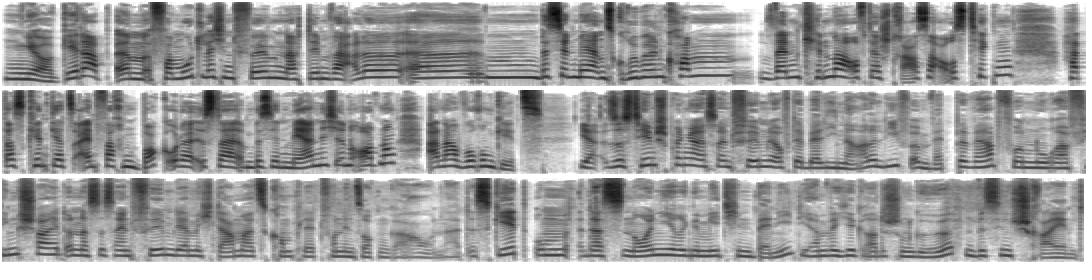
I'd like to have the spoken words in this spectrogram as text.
Ja, geht ab. Ähm, vermutlich ein Film, nachdem wir alle äh, ein bisschen mehr ins Grübeln kommen, wenn Kinder auf der Straße austicken. Hat das Kind jetzt einfach einen Bock oder ist da ein bisschen mehr nicht in Ordnung? Anna, worum geht's? Ja, Systemsprenger ist ein Film, der auf der Berlinale lief im Wettbewerb von Nora Finkscheid und das ist ein Film, der mich damals komplett von den Socken gehauen hat. Es geht um das neunjährige Mädchen Benny, die haben wir hier gerade schon gehört, ein bisschen schreiend.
